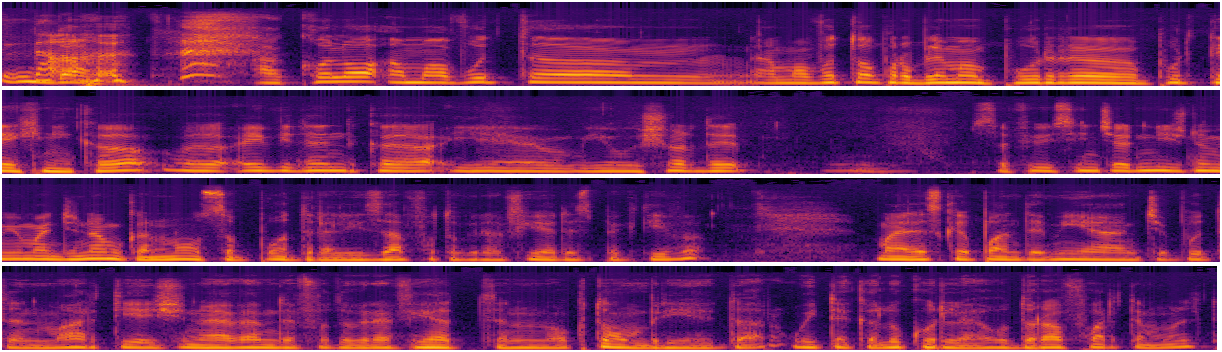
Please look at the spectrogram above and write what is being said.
da. da. Acolo am avut, um, am avut o problemă pur, pur tehnică. Uh, evident că e, e ușor de să fiu sincer, nici nu-mi imaginam că nu o să pot realiza fotografia respectivă, mai ales că pandemia a început în martie și noi aveam de fotografiat în octombrie, dar uite că lucrurile au durat foarte mult.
